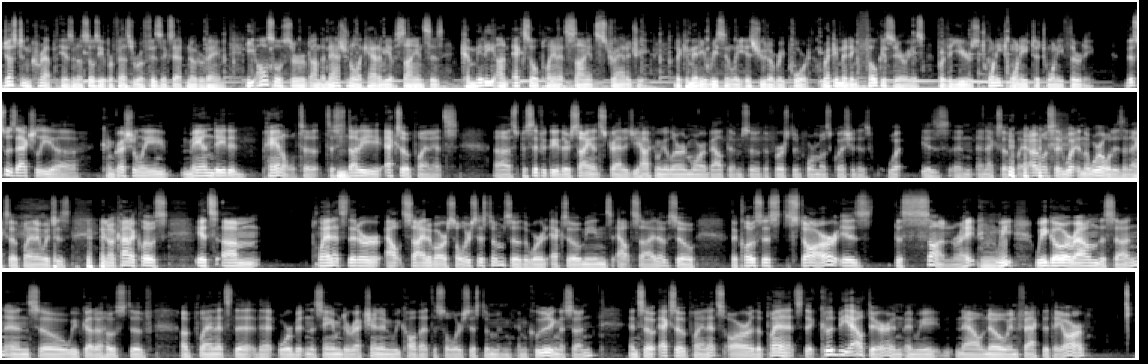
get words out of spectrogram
Justin Crepp is an associate professor of physics at Notre Dame. He also served on the National Academy of Sciences Committee on Exoplanet Science Strategy. The committee recently issued a report recommending focus areas for the years 2020 to 2030. This was actually a congressionally mandated panel to, to mm. study exoplanets. Uh, specifically their science strategy. How can we learn more about them? So the first and foremost question is what is an, an exoplanet? I almost said what in the world is an exoplanet, which is you know kind of close. It's um, planets that are outside of our solar system. So the word exo means outside of. So the closest star is the sun, right? Mm-hmm. We we go around the sun, and so we've got a host of of planets that, that orbit in the same direction, and we call that the solar system, including the sun. And so exoplanets are the planets that could be out there, and, and we now know, in fact, that they are,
